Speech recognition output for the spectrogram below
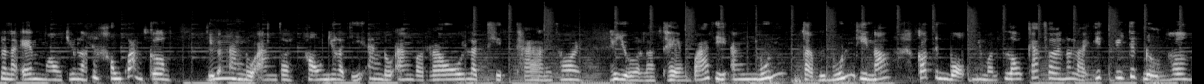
Nên là em hầu như là không có ăn cơm chỉ có ừ. ăn đồ ăn thôi. Hầu như là chỉ ăn đồ ăn và rau là thịt thà này thôi. Ví dụ là thèm quá thì ăn bún tại vì bún thì nó có tinh bột nhưng mà low carb thôi nó lại ít cái chất đường hơn.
